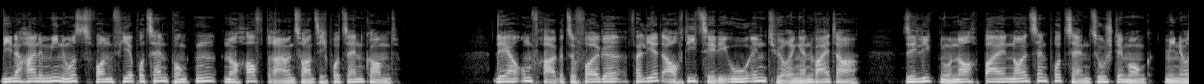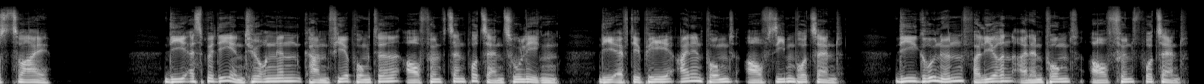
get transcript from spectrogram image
die nach einem Minus von 4 Prozentpunkten noch auf 23 Prozent kommt. Der Umfrage zufolge verliert auch die CDU in Thüringen weiter. Sie liegt nur noch bei 19 Prozent Zustimmung, minus 2. Die SPD in Thüringen kann vier Punkte auf 15 Prozent zulegen die FDP einen Punkt auf 7 Prozent. Die Grünen verlieren einen Punkt auf 5 Prozent.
